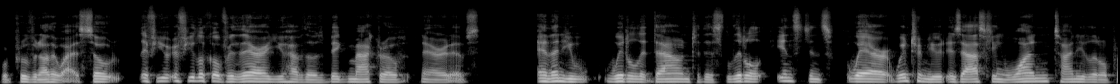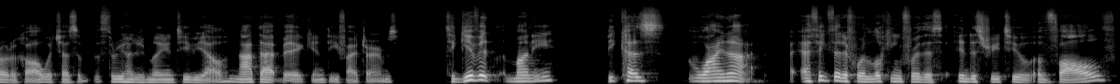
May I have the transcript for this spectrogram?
were proven otherwise. So if you if you look over there, you have those big macro narratives, and then you whittle it down to this little instance where Wintermute is asking one tiny little protocol, which has a 300 million TVL, not that big in DeFi terms, to give it money because why not? I think that if we're looking for this industry to evolve,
